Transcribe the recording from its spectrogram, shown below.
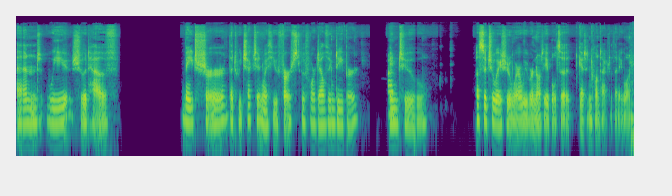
and we should have made sure that we checked in with you first before delving deeper I'm- into a situation where we were not able to get in contact with anyone.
